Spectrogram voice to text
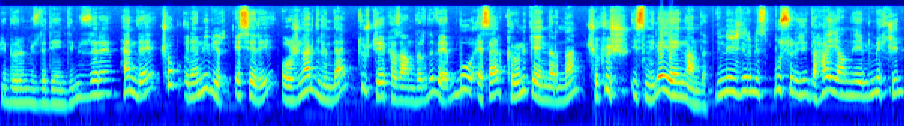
bir bölümümüzde değindiğimiz üzere. Hem de çok önemli bir eseri orijinal dilinden Türkçe'ye kazandırdı ve bu eser Kronik yayınlarından Çöküş ismiyle yayınlandı. Dinleyicilerimiz bu süreci daha iyi anlayabilmek için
